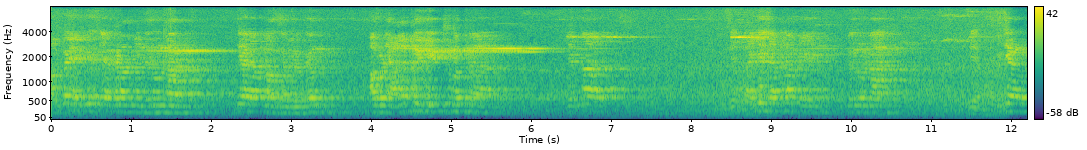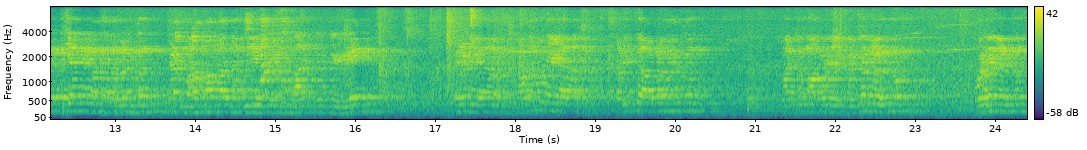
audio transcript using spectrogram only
அம்பை ஐஏஎஸ் அகாடமி நிறுவனர் வித்யாராமன் அவர்களுக்கும் அவருடைய அழைப்பை ஏற்று வந்த என்ஆர் ஐஏஎஸ் அகாடமி நிறுவனர் விஜய விஜயநாதன் அவர்களுக்கும் எனது மனமார்ந்த நன்றியை தெரிவித்துக் என்னுடைய அவருடைய பெற்றோர்களுக்கும் உறவினருக்கும்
